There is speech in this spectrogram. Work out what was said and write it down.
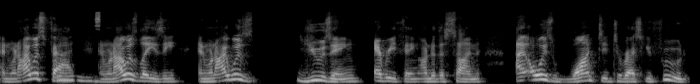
And when I was fat and when I was lazy and when I was using everything under the sun, I always wanted to rescue food,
